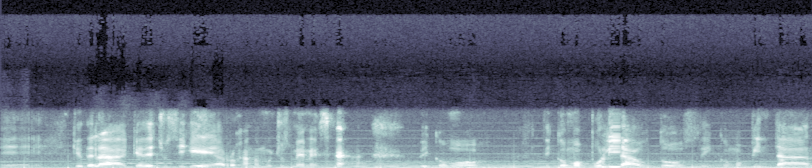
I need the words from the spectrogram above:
eh, que, de la, que de hecho sigue arrojando muchos memes de cómo, de cómo pulir autos, de cómo pintar,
